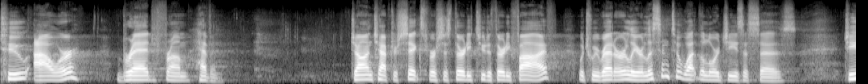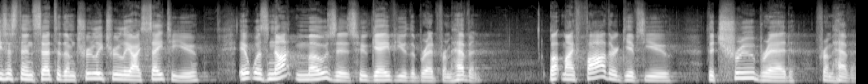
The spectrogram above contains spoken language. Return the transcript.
to our bread from heaven. John chapter 6, verses 32 to 35, which we read earlier, listen to what the Lord Jesus says. Jesus then said to them, Truly, truly, I say to you, it was not Moses who gave you the bread from heaven, but my Father gives you the true bread from heaven.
